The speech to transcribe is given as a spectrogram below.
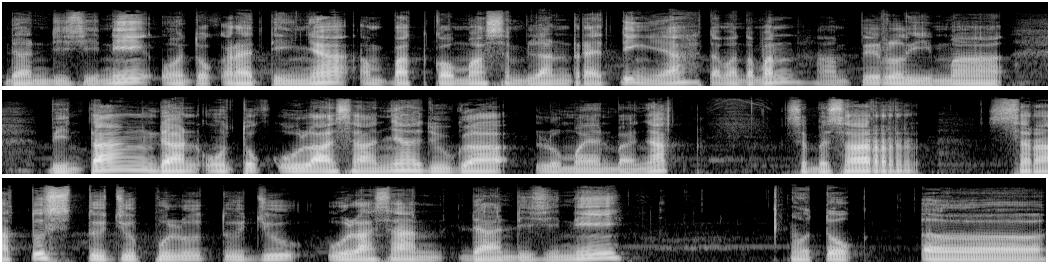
Dan di sini untuk ratingnya 4,9 rating ya teman-teman. Hampir 5 bintang. Dan untuk ulasannya juga lumayan banyak. Sebesar 177 ulasan. Dan di sini untuk uh,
